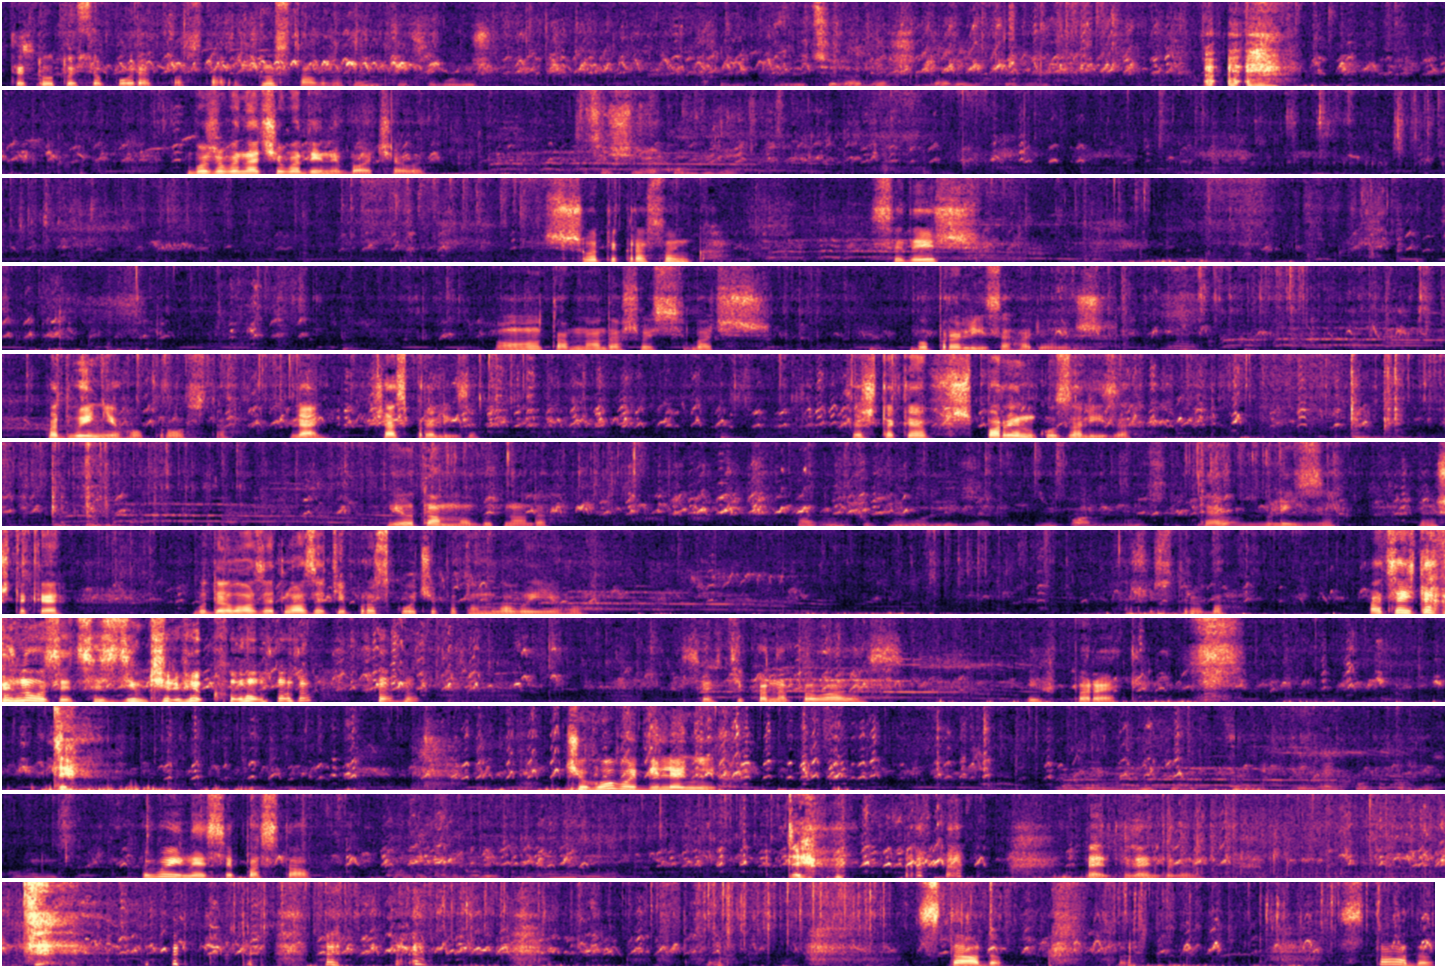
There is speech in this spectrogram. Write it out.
ти тут ось поряд поставиш. Ну став же. Ну, від ціля далі, далі виходили. Боже, ви наче води не бачили. Це з черв'яком біля. Що ти, красунька? Сидиш? О, там треба щось, бачиш? Бо пролізе гадюниш. Подвинь його просто. Глянь, зараз пролізе. Це ж таке в шпаринку залізе. І отам, мабуть, треба. Та ні, тут не влізе, тут не пар листики. Та влізе. Він ж таке буде лазить, лазить і проскочить, потім лови його. Щось треба. А цей так і носиться з тим черв'яком. Все, типа напивалась і вперед. Чого ви біля ніг? Може їхню цю длинненьку ту кормушку винести. Винеси постав. Гляньте, гляньте, гляньте. Стадо. Стадо.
